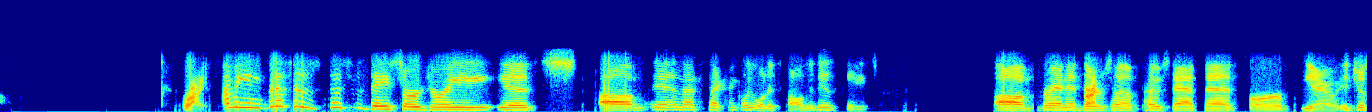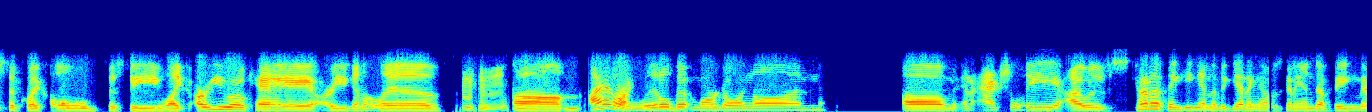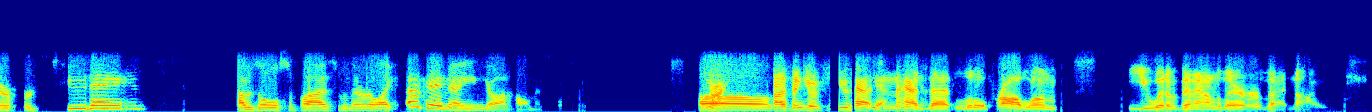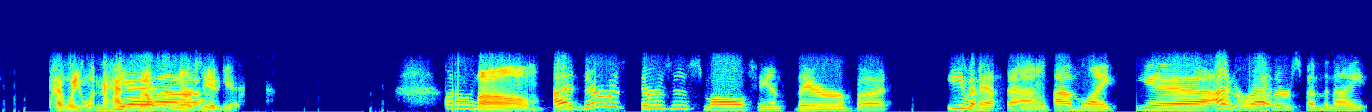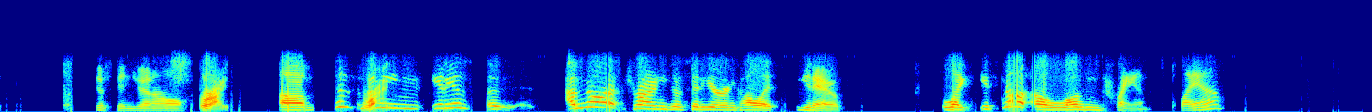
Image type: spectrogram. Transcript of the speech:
Right. I mean, this is this is day surgery. It's um, and that's technically what it's called. It is day. Um, granted, there's a post admit for you know, it's just a quick hold to see like, are you okay? Are you gonna live? hmm Um, I had Right. a little bit more going on. Um, and actually, I was kind of thinking in the beginning I was going to end up being there for two days. I was a little surprised when they were like, "Okay, now you can go on home." Right. Um, I think if you hadn't Yeah, had yeah. that little problem, you would have been out of there that night, and we wouldn't have had to up Yeah. with nurse idiot. well, Um, I, there was there was a small chance there, but even at that, Mhm. I'm like, yeah, I'd rather spend the night, just in general. right. Um, 'cause, I Right. mean, it is. Uh, I'm not trying to sit here and call it, you know, like it's not a lung transplant.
